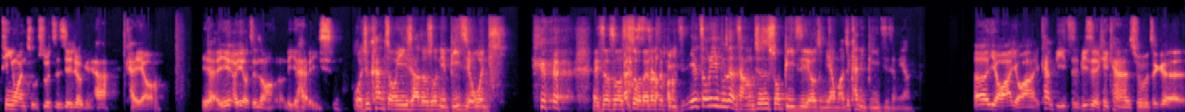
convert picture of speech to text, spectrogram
听完主诉，直接就给他开药。也、yeah, 也有也有这种厉害的医师。我去看中医，他都说你鼻子有问题，每次都说说的都是鼻子，因为中医不是很常就是说鼻子有怎么样嘛？就看你鼻子怎么样。呃，有啊有啊，看鼻子，鼻子也可以看得出这个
